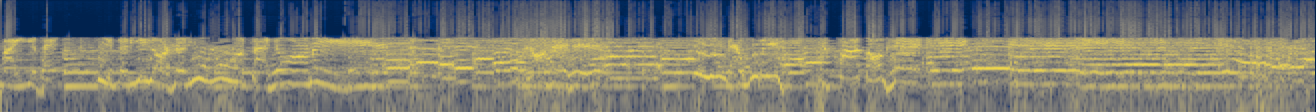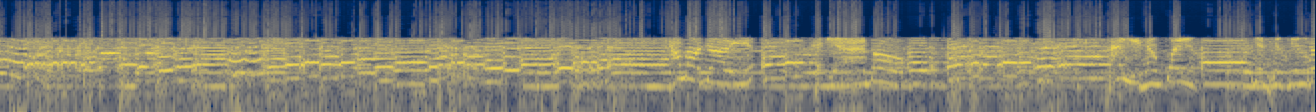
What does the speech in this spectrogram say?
犯一猜。柜子里要是刘荣干小妹，老太师就应该五门。把刀开。喊一声国英，你听明白？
